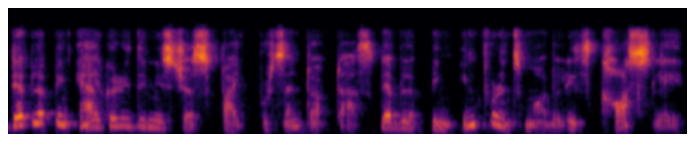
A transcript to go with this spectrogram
Developing algorithm is just 5% of task. Developing inference model is costly.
